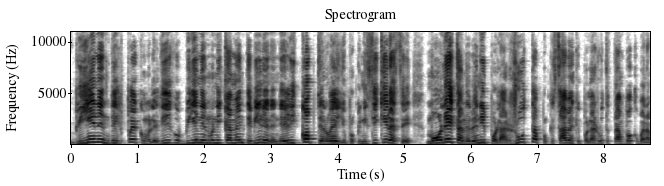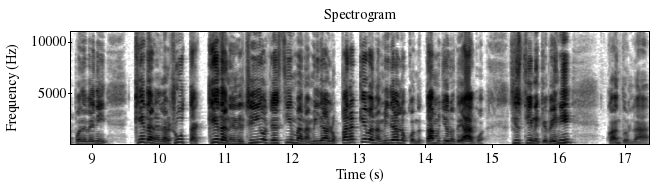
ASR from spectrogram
Vienen después, como les digo, vienen únicamente, vienen en helicóptero ellos, porque ni siquiera se molestan de venir por la ruta, porque saben que por la ruta tampoco van a poder venir. Quedan en la ruta, quedan en el río, recién van a mirarlo. ¿Para qué van a mirarlo cuando estamos llenos de agua? Si ellos tienen que venir cuando la,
